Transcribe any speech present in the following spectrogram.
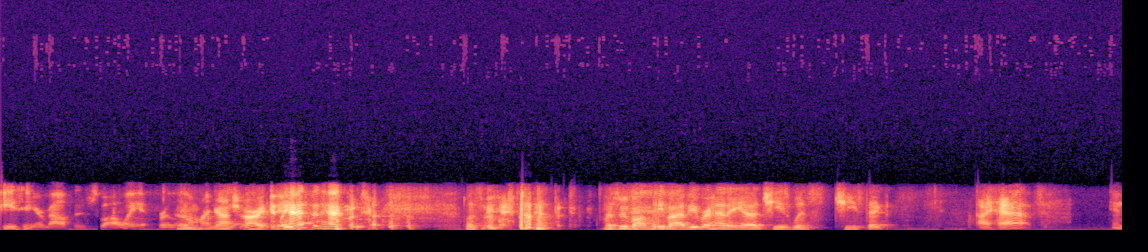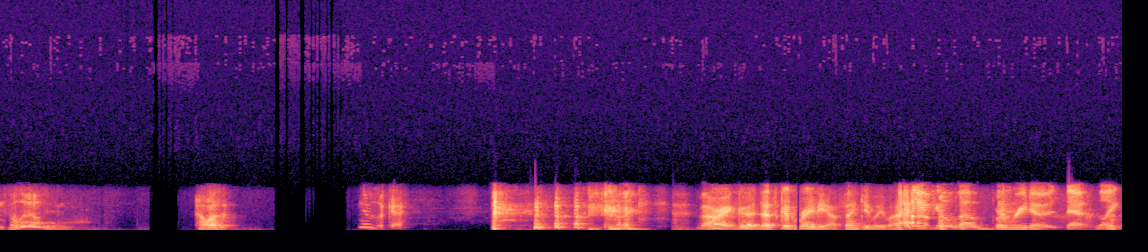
cheese in your mouth and swallowing it for like. Oh my gosh! All right, It Levi. hasn't happened. let's move on. let's move on. Levi, have you ever had a uh, cheese whiz cheesesteak? I have in Philadelphia. Ooh. How was it? It was okay. All right, good. That's good radio. Thank you, Levi. How do you feel about burritos that like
